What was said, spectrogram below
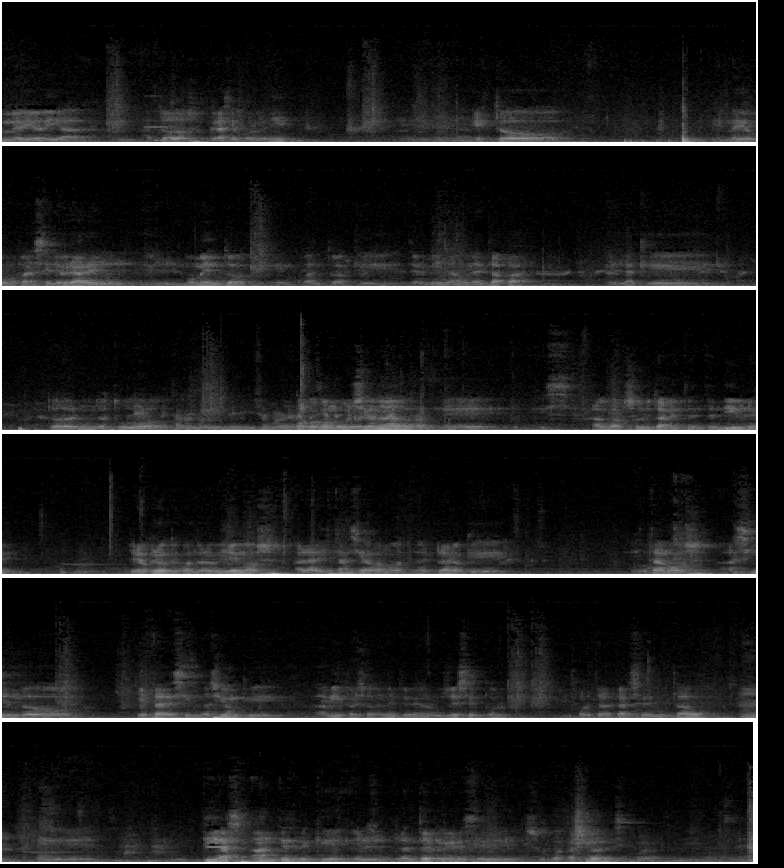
Buen mediodía a todos, gracias por venir. Eh, esto es medio como para celebrar el, momento en cuanto a que termina una etapa en la que todo el mundo estuvo un poco convulsionado, eh, es algo absolutamente entendible, pero creo que cuando lo miremos a la distancia vamos a tener claro que estamos haciendo esta designación que a mí personalmente me enorgullece por, tratarse de Gustavo, eh, días antes de que el plantel regrese de sus vacaciones.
